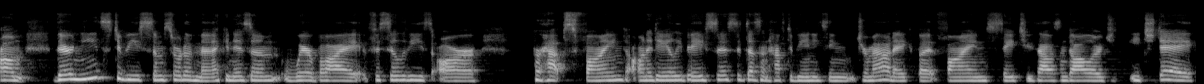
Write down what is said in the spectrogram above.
Um, there needs to be some sort of mechanism whereby facilities are perhaps fined on a daily basis. It doesn't have to be anything dramatic but fined say $2000 each day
